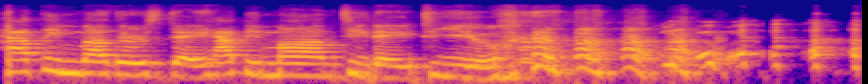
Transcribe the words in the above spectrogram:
happy Mother's Day, happy Mom Tea Day to you.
